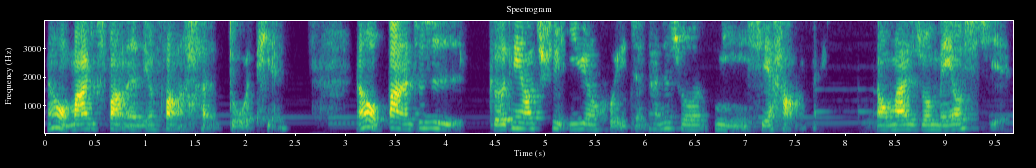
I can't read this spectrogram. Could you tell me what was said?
然后我妈就放在那边放了很多天，然后我爸就是隔天要去医院回诊，他就说你写好了没？然后我妈就说没有写，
